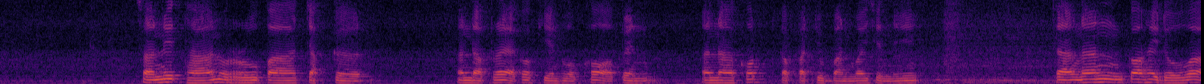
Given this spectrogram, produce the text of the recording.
180 สันนิษฐานรูปาจักเกิด อันดับแรกก็เขียนหัวข้อเป็นอนาคตกับปัจจุบันไว้เช่นนี้ จากนั้นก็ให้ดูว่า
